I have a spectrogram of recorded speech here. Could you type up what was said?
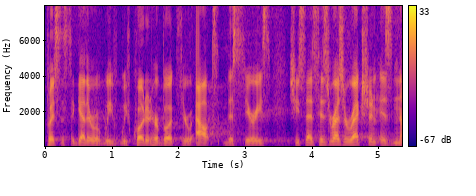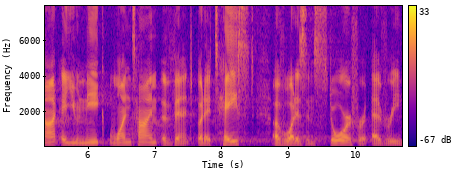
puts this together. We've, we've quoted her book throughout this series. She says, His resurrection is not a unique one time event, but a taste of what is in store for every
